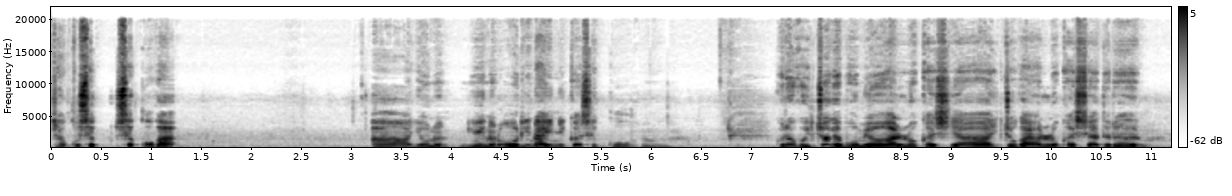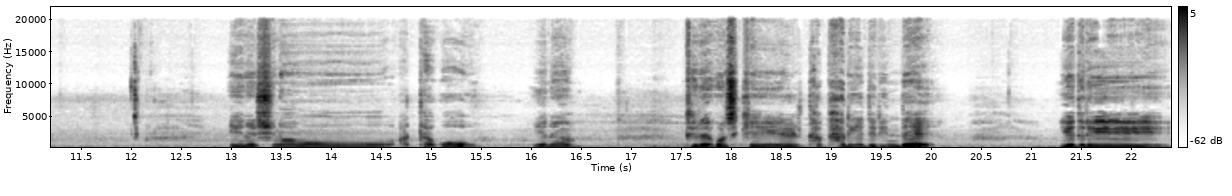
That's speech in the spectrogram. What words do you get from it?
자꾸 새, 새꾸가 아 얘는 얘는 어린아이니까 새꾸. 음. 그리고 이쪽에 보면 알로카시아 이쪽 알로카시아들은 얘는 시노아타고 얘는 드래곤 스케일 다 바리들인데 얘들이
